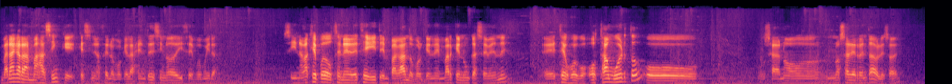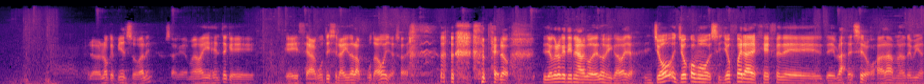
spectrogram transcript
van a ganar más así que, que sin hacerlo, porque la gente si no dice, pues mira, si nada más que puedo obtener este ítem pagando porque en el market nunca se vende, este juego o está muerto o... O sea, no, no sale rentable, ¿sabes? Pero es lo que pienso, ¿vale? O sea, que además hay gente que, que dice a Guti se le ha ido la puta olla, ¿sabes? Pero yo creo que tiene algo de lógica, vaya. Yo, yo como si yo fuera el jefe de, de Blast Zero, ojalá, madre mía,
